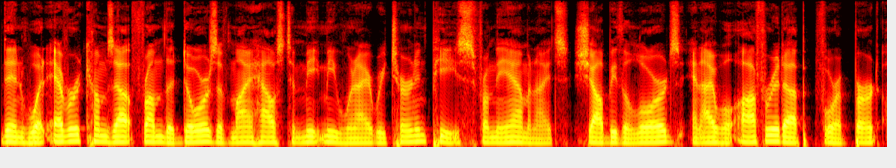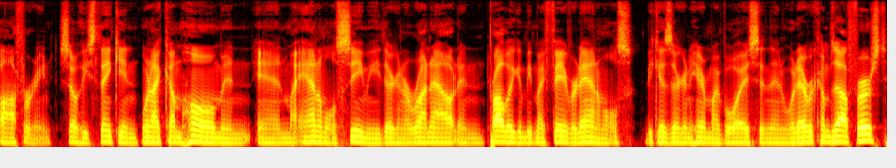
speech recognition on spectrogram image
then whatever comes out from the doors of my house to meet me when I return in peace from the Ammonites shall be the Lord's, and I will offer it up for a burnt offering. So he's thinking, when I come home and, and my animals see me, they're going to run out and probably going to be my favorite animals because they're going to hear my voice. And then whatever comes out first,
